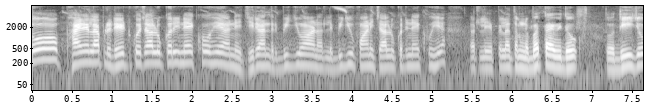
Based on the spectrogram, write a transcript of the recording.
તો ફાઇનલ આપણે રેડકો ચાલુ કરી નાખ્યો છે અને જીરા અંદર બીજું આણ એટલે બીજું પાણી ચાલુ કરી નાખ્યું છે. એટલે પહેલાં તમને બતાવી દઉં. તો દી જો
